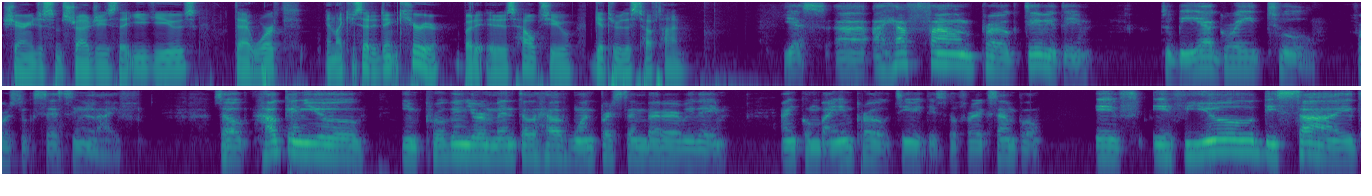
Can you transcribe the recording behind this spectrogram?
sharing just some strategies that you use that worked. And like you said, it didn't cure, but it, it has helped you get through this tough time. Yes, uh, I have found productivity to be a great tool for success in life. So, how can you improving your mental health 1% better every day and combining productivity? So, for example, if if you decide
